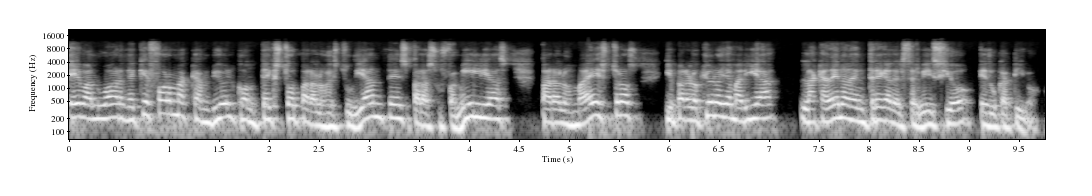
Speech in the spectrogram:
evaluar de qué forma cambió el contexto para los estudiantes, para sus familias, para los maestros y para lo que uno llamaría la cadena de entrega del servicio educativo.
